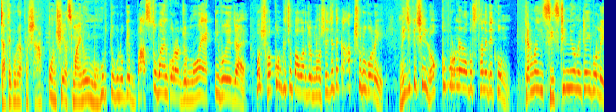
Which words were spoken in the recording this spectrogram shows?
যাতে করে আপনার সাবকনসিয়াস মাইন্ড ওই মুহূর্তগুলোকে বাস্তবায়ন করার জন্য অ্যাক্টিভ হয়ে যায়। ওই সকল কিছু পাওয়ার জন্য সে যাতে কাজ শুরু করে। নিজেকে সেই লক্ষ্য পূরণের অবস্থানে দেখুন। কেননা এই সৃষ্টির নিয়ম এটাই বলে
